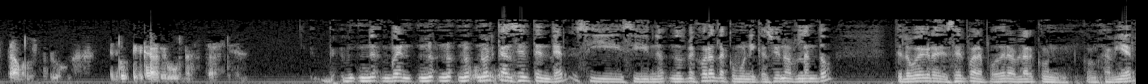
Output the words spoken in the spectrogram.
Estamos, pero que buenas tardes. No, bueno, no, no, no, no alcancé a entender. Si, si no- nos mejoras la comunicación, Orlando, te lo voy a agradecer para poder hablar con, con Javier.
